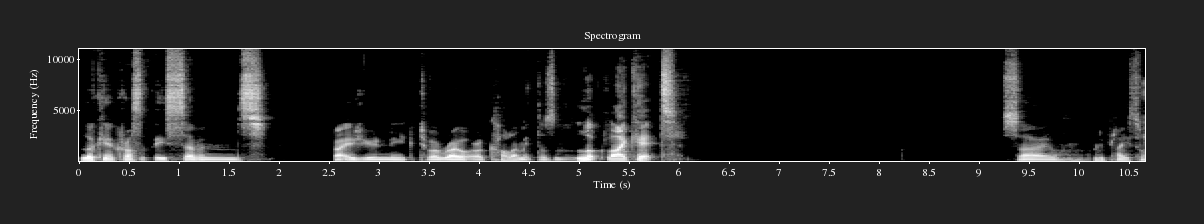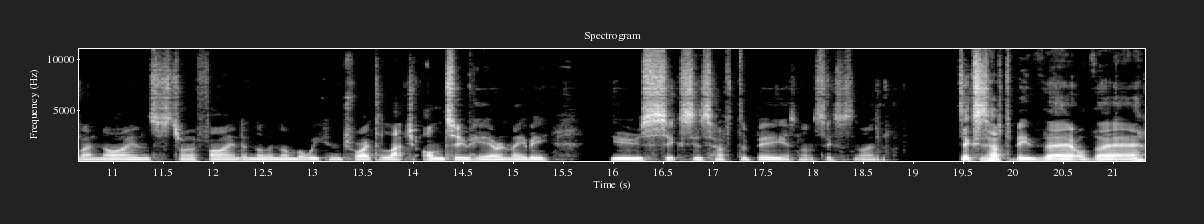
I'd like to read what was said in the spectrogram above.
looking across at these sevens that is unique to a row or a column? It doesn't look like it. So already placed all our nines, just trying to find another number we can try to latch onto here and maybe use. Sixes have to be, it's not sixes, nine. Sixes have to be there or there,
